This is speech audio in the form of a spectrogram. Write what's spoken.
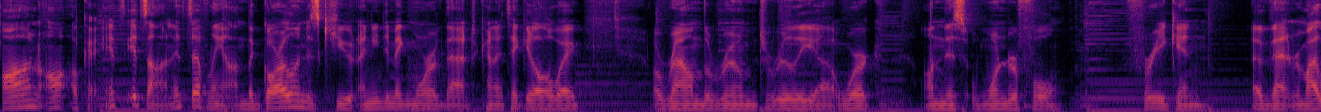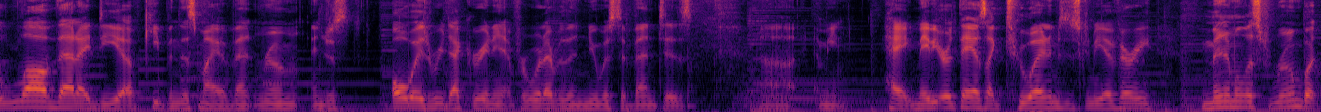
On, on, okay, it's, it's on. It's definitely on. The garland is cute. I need to make more of that to kind of take it all the way around the room to really uh, work on this wonderful freaking event room. I love that idea of keeping this my event room and just always redecorating it for whatever the newest event is. Uh, I mean, hey, maybe Earth Day has like two items. It's going to be a very minimalist room, but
